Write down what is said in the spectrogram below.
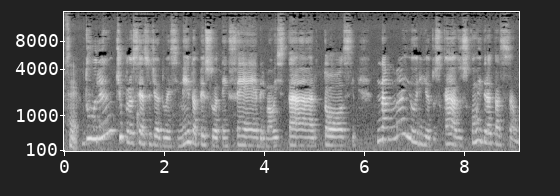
Certo. Durante o processo de adoecimento, a pessoa tem febre, mal-estar, tosse. Na maioria dos casos, com hidratação,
